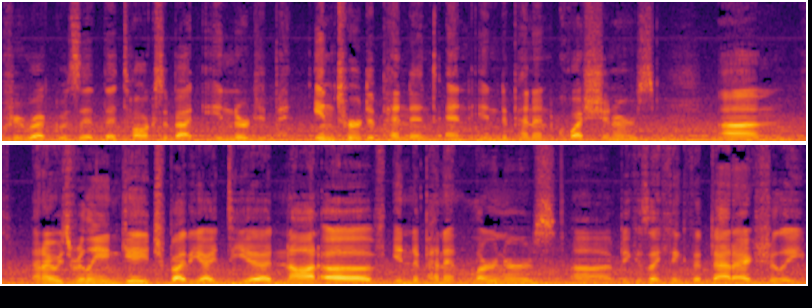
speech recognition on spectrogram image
prerequisite that talks about interdep- interdependent and independent questioners. Um, and I was really engaged by the idea not of independent learners, uh, because I think that that actually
